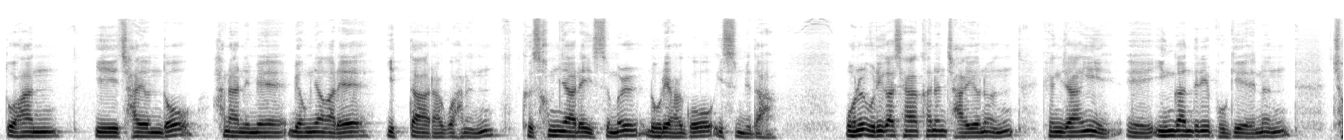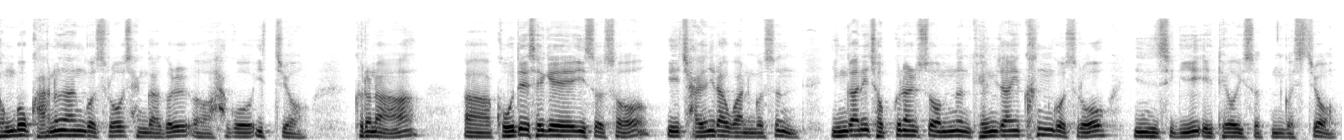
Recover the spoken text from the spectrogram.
또한 이 자연도 하나님의 명령 아래 있다라고 하는 그 섭리 아래 있음을 노래하고 있습니다. 오늘 우리가 생각하는 자연은 굉장히 예, 인간들이 보기에는 정복 가능한 것으로 생각을 어, 하고 있죠. 그러나 아, 고대 세계에 있어서 이 자연이라고 하는 것은 인간이 접근할 수 없는 굉장히 큰 것으로 인식이 되어 있었던 것이죠.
